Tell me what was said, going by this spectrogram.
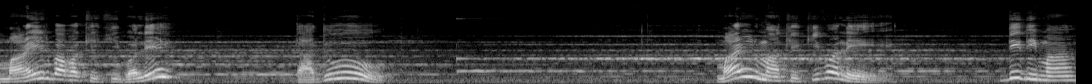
মায়ের বাবাকে কি বলে? দাদু। মায়ের মাকে কি বলে? দিদিমা।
